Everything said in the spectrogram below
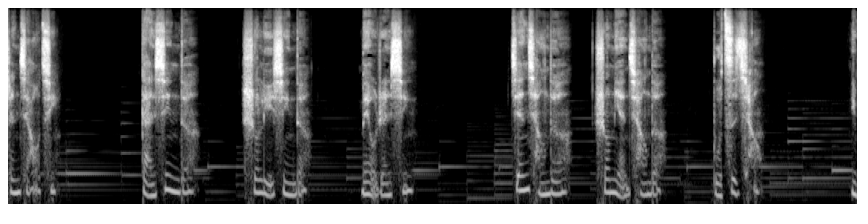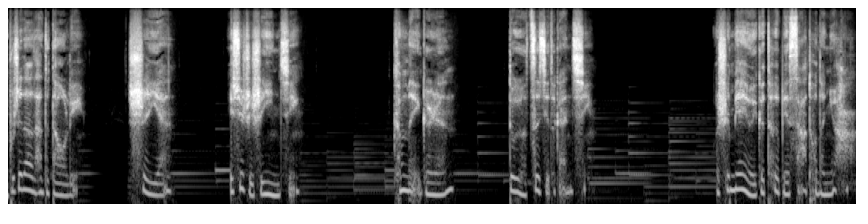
真矫情。感性的说理性的，没有人性；坚强的说勉强的，不自强。你不知道他的道理，誓言也许只是应景。可每个人都有自己的感情。我身边有一个特别洒脱的女孩，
